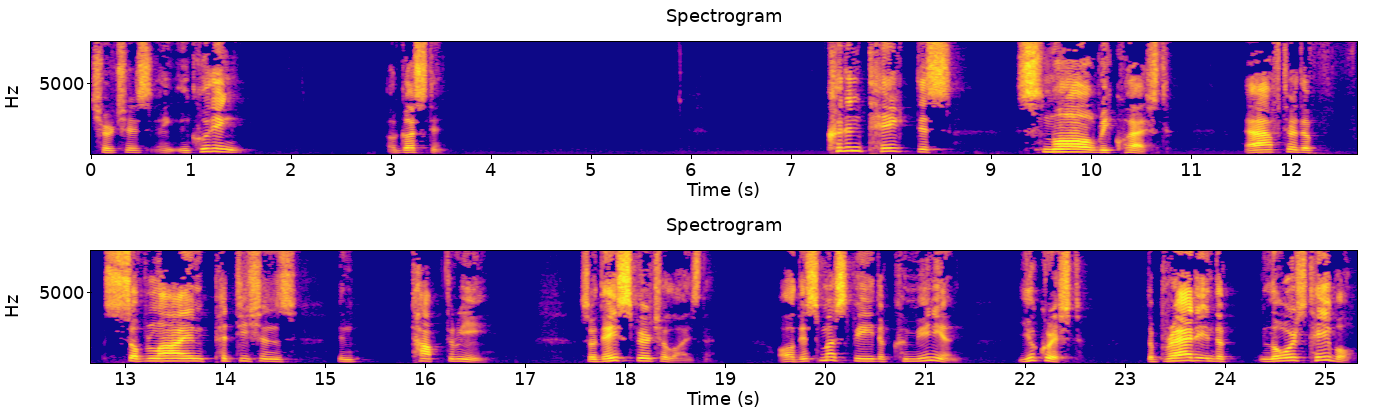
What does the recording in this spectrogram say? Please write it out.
churches, including Augustine, couldn't take this small request after the sublime petitions in top three. So they spiritualized it. Oh, this must be the communion, Eucharist, the bread in the Lord's table,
